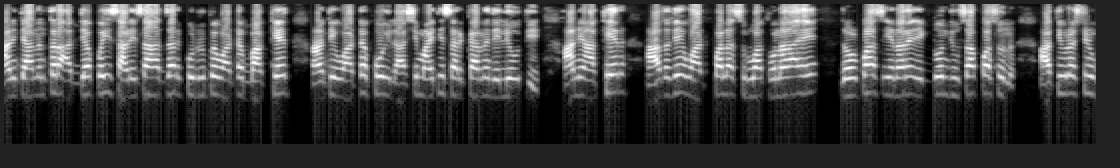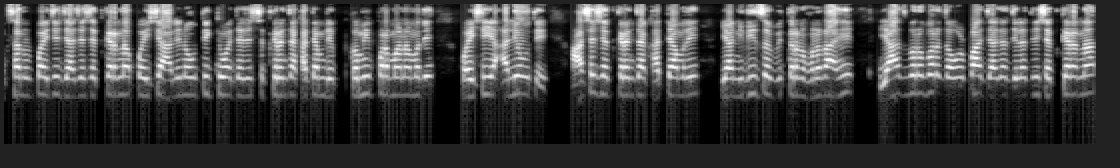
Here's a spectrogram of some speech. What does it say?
आणि त्यानंतर अद्यापही साडेसहा हजार कोटी रुपये वाटप बाकी आहेत आणि ते वाटप होईल अशी माहिती सरकारने दिली होती. आणि अखेर आता ते वाटपाला सुरुवात होणार आहे. जवळपास येणाऱ्या एक दोन दिवसापासून अतिवृष्टी नुकसान भरपाईचे ज्या ज्या शेतकऱ्यांना पैसे आले नव्हते किंवा ज्या ज्या शेतकऱ्यांच्या खात्यामध्ये कमी प्रमाणामध्ये पैसे आले होते अशा शेतकऱ्यांच्या खात्यामध्ये या निधीचं वितरण होणार आहे. याचबरोबर जवळपास ज्या ज्या जिल्ह्यातील शेतकऱ्यांना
